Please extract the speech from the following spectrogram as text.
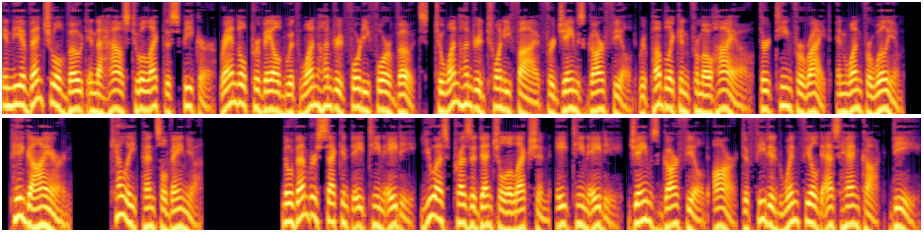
In the eventual vote in the House to elect the Speaker, Randall prevailed with 144 votes, to 125 for James Garfield Republican from Ohio, 13 for Wright, and 1 for William Pig Iron Kelley Pennsylvania. November 2, 1880, U.S. presidential election, 1880, James Garfield R defeated Winfield S. Hancock D.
